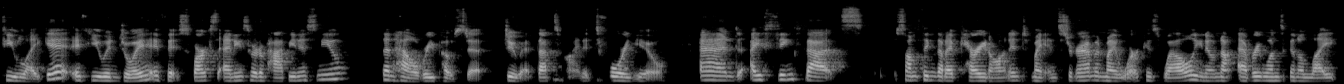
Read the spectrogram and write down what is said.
if you like it, if you enjoy it, if it sparks any sort of happiness in you, then hell, repost it. Do it. That's fine. It's for you. And I think that's something that I've carried on into my Instagram and my work as well. You know, not everyone's going to like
